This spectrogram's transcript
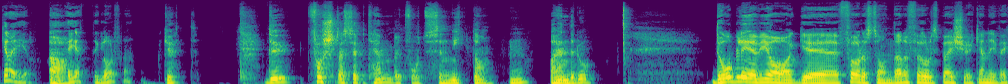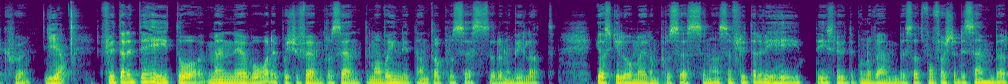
grejer. Ja. Jag är jätteglad för det. Gött. Du, första september 2019. Vad hände då? Då blev jag eh, föreståndare för Ulriksbergskyrkan i Växjö. Ja. Flyttade inte hit då, men jag var det på 25 procent. Man var inne i ett antal processer där de ville att jag skulle vara med i de processerna. Sen flyttade vi hit i slutet på november, så att från första december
